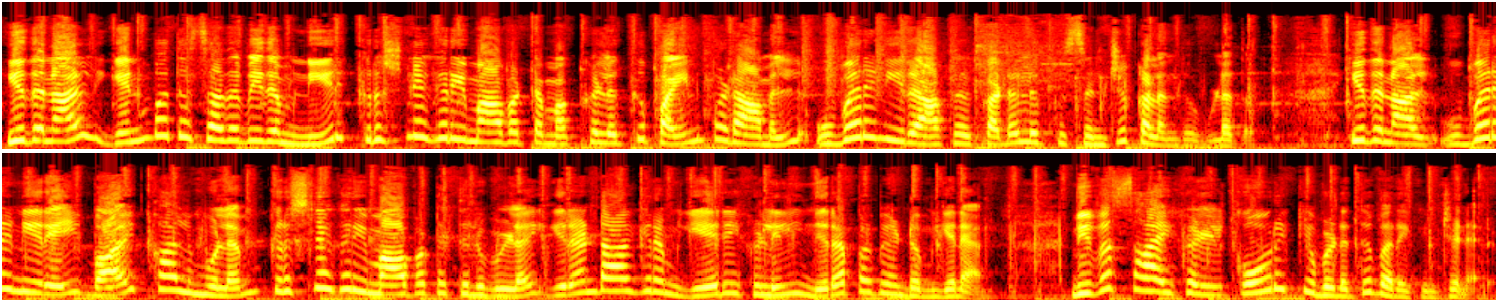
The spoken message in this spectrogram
இதனால் எண்பது சதவீதம் நீர் கிருஷ்ணகிரி மாவட்ட மக்களுக்கு பயன்படாமல் உபரி நீராக கடலுக்கு சென்று கலந்துள்ளது. இதனால் உபரி நீரை வாய்க்கால் மூலம் கிருஷ்ணகிரி மாவட்டத்தில் உள்ள இரண்டாயிரம் ஏரிகளில் நிரப்ப வேண்டும் என விவசாயிகள் கோரிக்கை விடுத்து வருகின்றனர்.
